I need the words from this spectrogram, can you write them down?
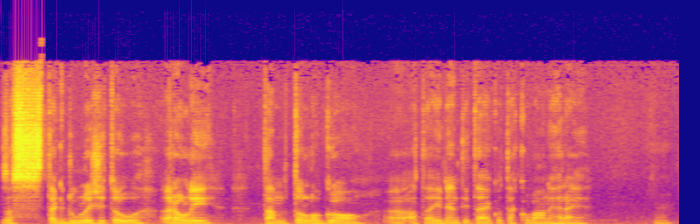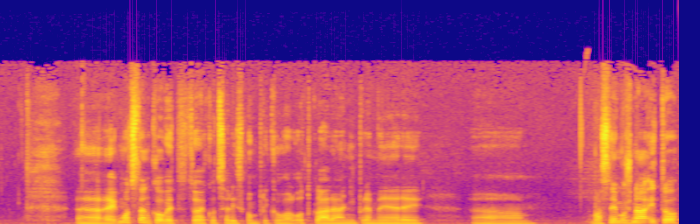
zas tak důležitou roli tam to logo uh, a ta identita jako taková nehraje. Hmm. Jak moc ten covid to jako celý zkomplikoval? Odkládání premiéry, Vlastně možná i to,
